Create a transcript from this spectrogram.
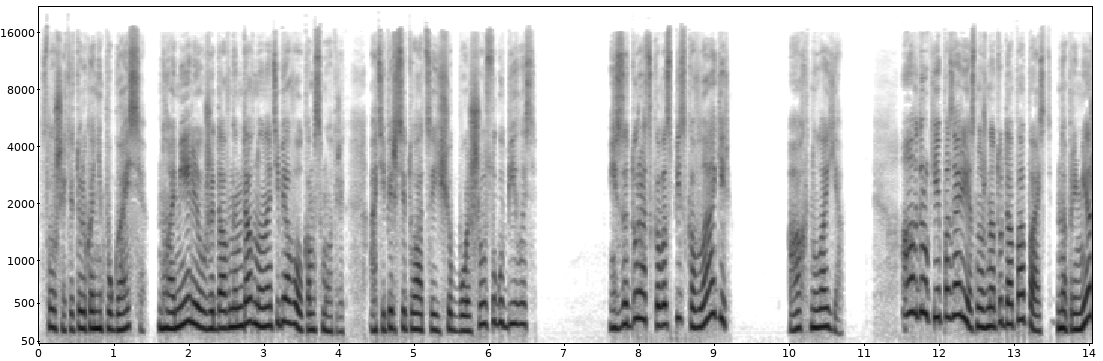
«Слушай, ты только не пугайся. Но Амелия уже давным-давно на тебя волком смотрит, а теперь ситуация еще больше усугубилась». «Из-за дурацкого списка в лагерь?» Ахнула я. А вдруг ей позарез нужно туда попасть? Например,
